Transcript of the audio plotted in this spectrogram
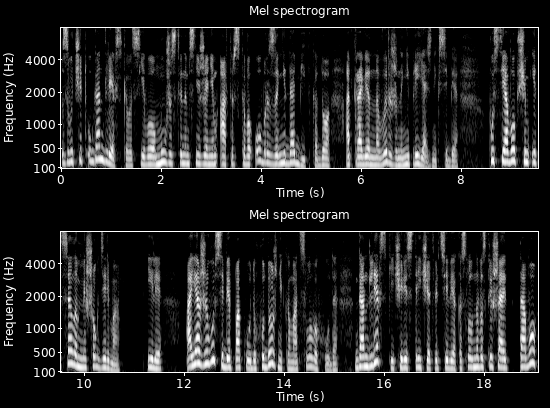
звучит у Гондлевского с его мужественным снижением авторского образа недобитка до откровенно выраженной неприязни к себе. «Пусть я в общем и целом мешок дерьма» или «А я живу себе покуда художником от слова «худо». Гондлевский через три четверти века словно воскрешает того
